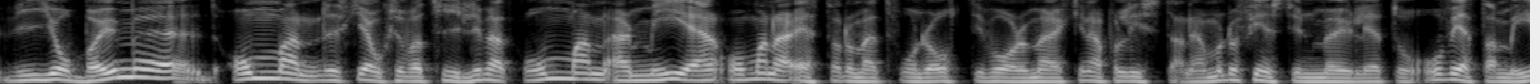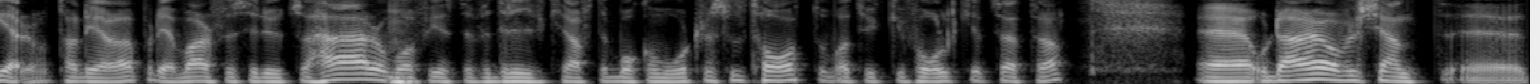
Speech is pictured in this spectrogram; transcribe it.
vi jobbar ju med, om man, det ska jag också vara tydlig med, att om man är med, om man är ett av de här 280 varumärkena på listan, ja men då finns det en möjlighet att, att veta mer och ta reda på det. Varför ser det ut så här och mm. vad finns det för drivkrafter bakom vårt resultat och vad tycker folk etc. Eh, och där har jag väl känt, eh,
